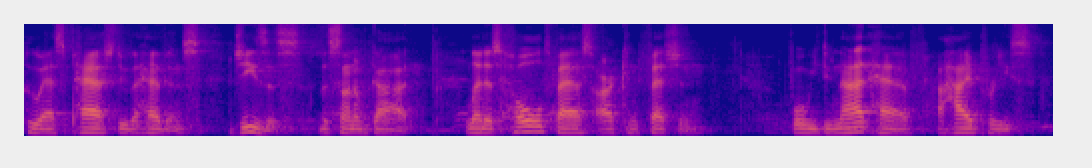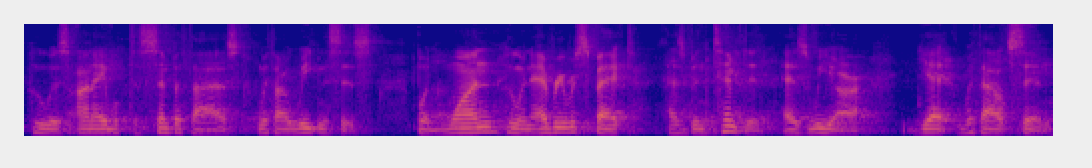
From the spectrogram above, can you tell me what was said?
who has passed through the heavens, Jesus, the Son of God. Let us hold fast our confession, for we do not have a high priest who is unable to sympathize with our weaknesses, but one who in every respect has been tempted as we are yet without sin.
